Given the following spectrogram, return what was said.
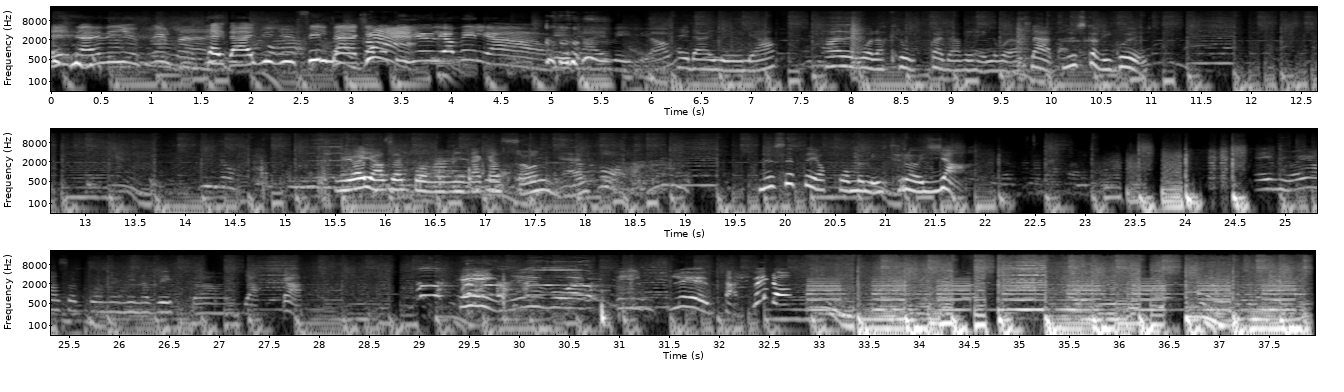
Hej, det här är videofilmen. Hej, det här är videofilmen! Välkommen till Julia och William. Hej, det här är William. Hej, det här är Julia. Här är våra krokar där vi hänger våra kläder. Nu ska vi gå ut. Nu har jag satt på mig mina kalsonger. Nu sätter jag på mig min tröja. Hej, nu har jag satt på mig mina byxor och en jacka. Hej, nu är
